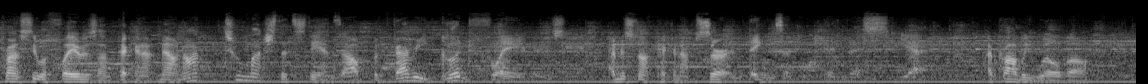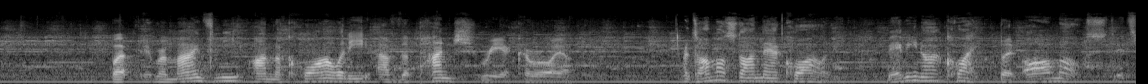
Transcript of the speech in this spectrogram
Trying to see what flavors I'm picking up now. Not too much that stands out, but very good flavors. I'm just not picking up certain things in, in this yet. I probably will though. But it reminds me on the quality of the Punch Rare Corojo. It's almost on that quality. Maybe not quite, but almost. It's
